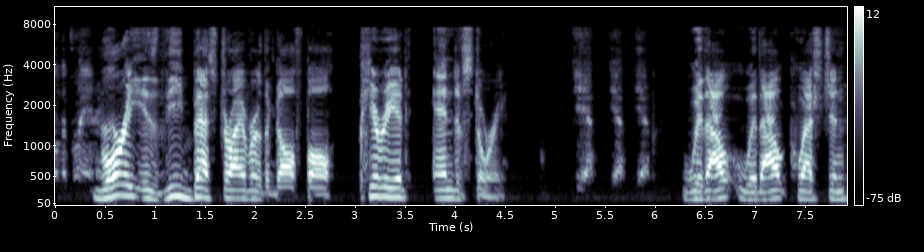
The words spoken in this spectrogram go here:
on the planet. Rory is the best driver of the golf ball. Period. End of story. Yeah, yeah, yeah. Without without question.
